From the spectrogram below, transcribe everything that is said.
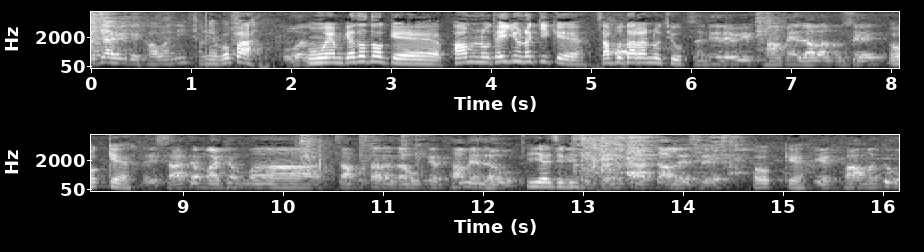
મજા આવી ગઈ ખાવાની. અને પપ્પા હું એમ કેતો હતો કે ફાર્મનું થઈ ગયું નક્કી કે સાપુતારા નું થયું? શનિ રવિ જવાનું છે. ઓકે. સાતમ આઠમમાં સાપુતારા જવું કે ફાર્મે જવું? ઈ હજી ચાલે છે. ઓકે. એક ફાર્મ હતું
